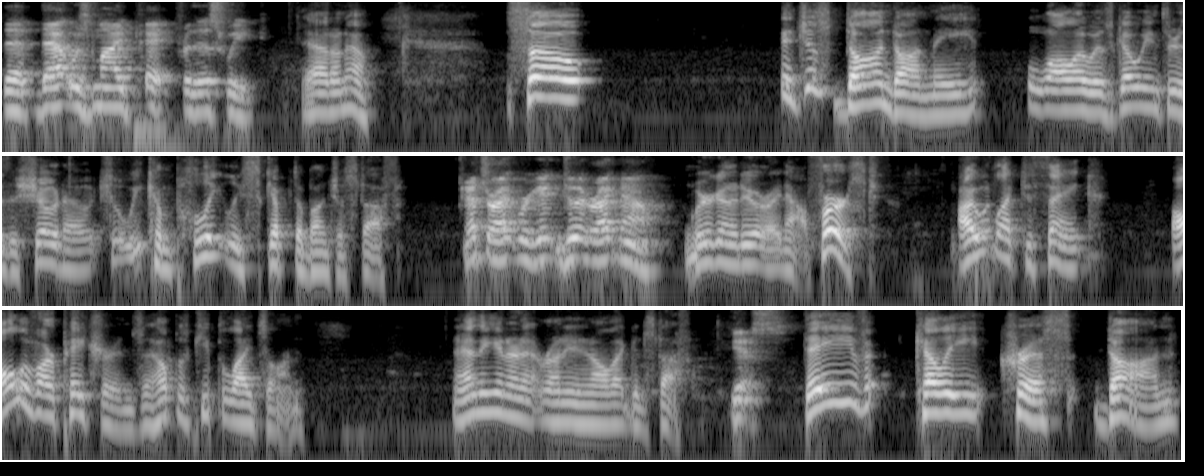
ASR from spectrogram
that that was my pick for this week? Yeah, I don't know. So it just dawned on me while I was going through the show notes. So we completely skipped a bunch of stuff. That's right. We're getting to it right now. We're going to do it right now. First, I would like to thank all of our patrons that help us keep the lights on and the internet running and all that good stuff. Yes. Dave, Kelly, Chris, Don,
